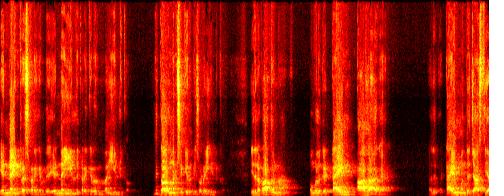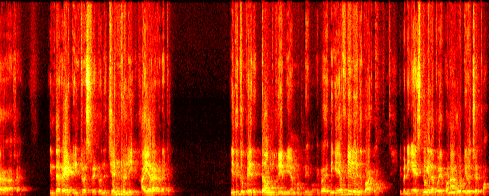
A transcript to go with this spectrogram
என்ன இன்ட்ரெஸ்ட் கிடைக்கிறது? என்ன ஈல்டு கிடைக்கிறதுன்னு தான் ஈல்டு கர்வ் இது கவர்மெண்ட் செக்யூரிட்டிஸோட ஈல்டு இதில் பார்த்தோம்னா உங்களுக்கு டைம் ஆக ஆக அது டைம் வந்து ஜாஸ்தியாக ஆக இந்த ரேட் இன்ட்ரெஸ்ட் ரேட் வந்து ஜென்ரலி ஹையராக கிடைக்கும். இதுக்கு பேர் டேர்ம் ப்ரீமியம் அப்படிம்போம். இப்போ நீங்கள் எஃப்டிலையும் இது பார்க்கலாம். இப்போ நீங்கள் எஸ்பிஐல போய் போனால் ஒட்டி வச்சிருப்பான்.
